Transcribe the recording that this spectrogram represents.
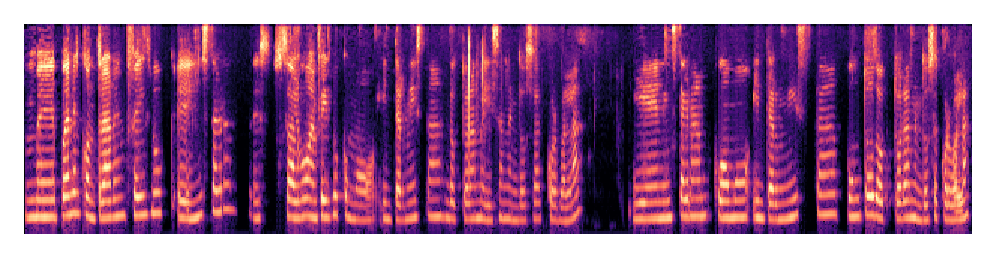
me, pueden encontrar en Facebook e Instagram. Es, salgo en Facebook como internista doctora Melissa Mendoza Corbalá y en Instagram como internista.doctora Mendoza Corbalá.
